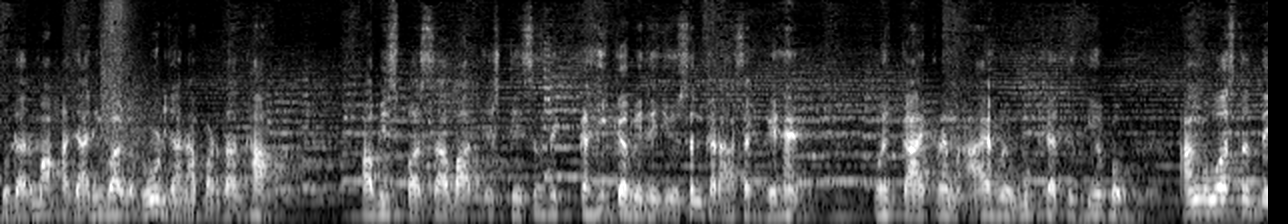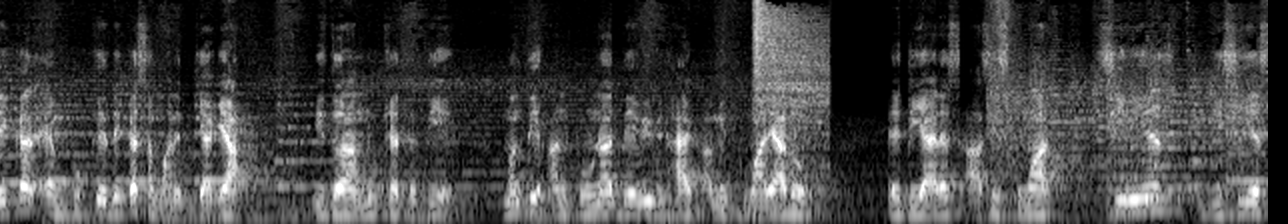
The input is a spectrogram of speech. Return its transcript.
कोडरमा हजारीबाग रोड जाना पड़ता था, अब इस परसाबाद स्टेशन से कहीं का भी ग्रेजुएशन करा सकते हैं। वहीं कार्यक्रम में आए हुए मुख्य अतिथियों को अंग वस्त्र देकर एवं बुके देकर सम्मानित किया गया। इस दौरान मुख्य अतिथि मंत्री अन्नपूर्णा देवी, विधायक Amit Kumar Yadav S Ashish Kumar senior DCS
